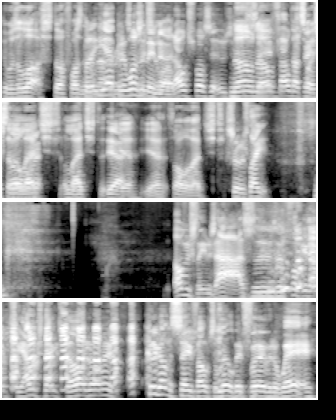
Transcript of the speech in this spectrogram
There was a lot of stuff, wasn't But there? yeah, but it wasn't in her house, was it? it was No, no, that's why I said alleged. Alleged. Yeah. yeah, yeah, it's all alleged. So it was like, obviously it was ours. There was a fucking empty house next door. You know what I mean? Could have got the safe house a little bit further away.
